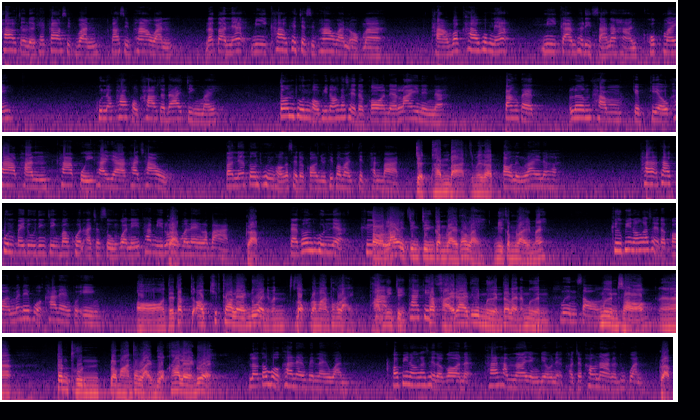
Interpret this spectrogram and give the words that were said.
ข้าวจะเหลือแค่ 90 วัน 95 วัน แล้วตอนนี้มีข้าวแค่ 75 วันออกมา ถามว่าข้าวพวกนี้มีการผลิตสารอาหารครบไหม คุณภาพของข้าวจะได้จริงไหม ต้นทุนของพี่น้องเกษตรกรเนี่ยไร่หนึ่งนะ ตั้งแต่เริ่มทำเก็บเกี่ยวค่าพันธุ์ค่าปุ๋ยค่ายาค่าเช่า ตอนนี้ต้นทุนของเกษตรกรอยู่ที่ประมาณ 7,000 บาท 7,000 บาทใช่ไหมครับ ต่อหนึ่งไร่นะคะ ถ้าถ้าคุณไปดูจริง ๆ บางคนอาจจะสูงกว่านี้ ถ้ามีโรครัคบแมลงระบาดครับแต่ต้นทุนเนี่ยคือต่อไร่จริง ๆกำไรเท่าไหร่ มีกำไรไหม คือพี่น้องเกษตรกรไม่ได้บวกค่าแรงตัวเอง อ๋อ แต่ถ้าเอาคิดค่าแรงด้วยเนี่ยมันตกประมาณเท่าไหร่ ถามถ้าจริงถ้าคิดๆถ้าขายได้ที่หมื่นเท่าไหร่นะหมื่นหมื่นสองหมื่นสองนะฮะ ต้นทุนประมาณเท่าไหร่บวกค่าแรงด้วย เราต้องบวกค่าแรงเป็นรายวัน เพราะพี่น้องเกษตรกรน่ะถ้าทำนาอย่างเดียวเนี่ยเขาจะเข้านากันทุกวัน ครับ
